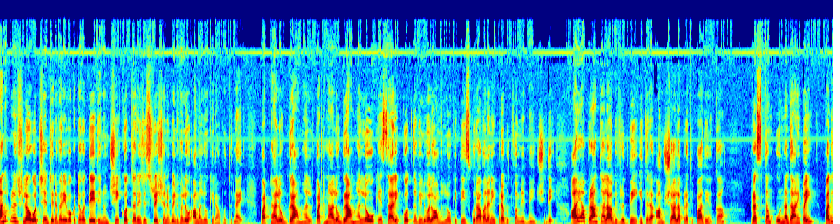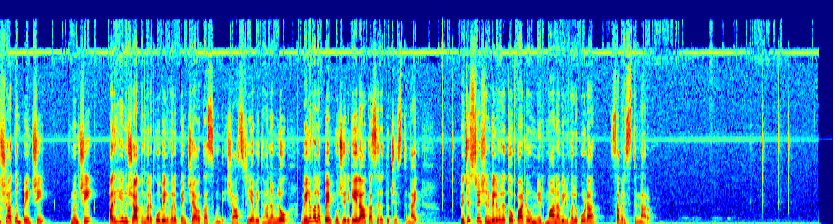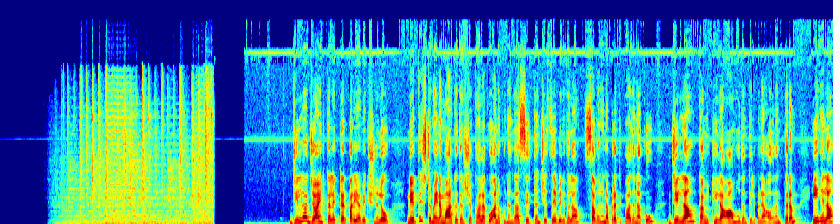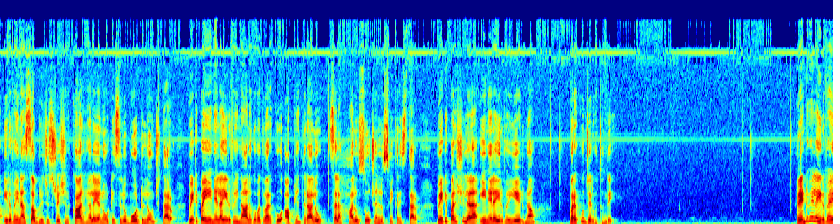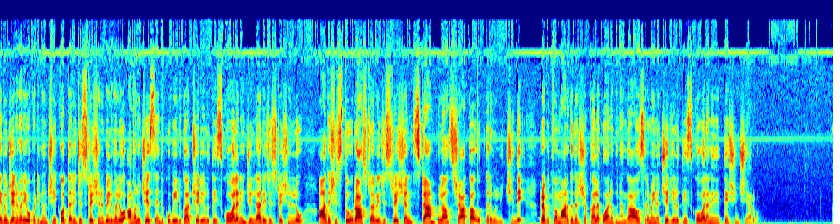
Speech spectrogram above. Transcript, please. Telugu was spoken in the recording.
ఆంధ్రప్రదేశ్లో వచ్చే జనవరి ఒకటవ తేదీ నుంచి కొత్త రిజిస్ట్రేషన్ విలువలు అమల్లోకి రాబోతున్నాయి. పట్టాలు గ్రామ పట్టణాలు గ్రామాల్లో ఒకేసారి కొత్త విలువలు అమల్లోకి తీసుకురావాలని ప్రభుత్వం నిర్ణయించింది. ఆయా ప్రాంతాల అభివృద్ధి ఇతర అంశాల ప్రతిపాదిక ప్రస్తుతం ఉన్నదానిపై పది శాతం పెంచి నుంచి పదిహేను శాతం వరకు విలువలు పెంచే అవకాశం ఉంది. శాస్త్రీయ విధానంలో విలువల పెంపు జరిగేలా కసరత్తు చేస్తున్నాయి. రిజిస్ట్రేషన్ విలువలతో పాటు నిర్మాణ విలువలు కూడా సవరిస్తున్నారు. జిల్లా జాయింట్ కలెక్టర్ పర్యవేక్షణలో నిర్దిష్టమైన మార్గదర్శకాలకు అనుగుణంగా సిద్ధం చేసే విలువల సవరణ ప్రతిపాదనకు జిల్లా కమిటీల ఆమోదం తెలిపిన అనంతరం ఈ నెల ఇరవైన సబ్ రిజిస్ట్రేషన్ కార్యాలయ నోటీసులు బోర్డుల్లో ఉంచుతారు. వీటిపై ఈ నెల ఇరవై నాలుగవ వరకు అభ్యంతరాలు సలహాలు సూచనలు స్వీకరిస్తారు. వీటి పరిశీలన ఈ నెల ఇరవై ఏడున వరకు జరుగుతుంది. రెండు వేల ఇరవై ఐదు జనవరి ఒకటి నుంచి కొత్త రిజిస్ట్రేషన్ విలువలు అమలు చేసేందుకు వీలుగా చర్యలు తీసుకోవాలని జిల్లా రిజిస్ట్రేషన్లు ఆదేశిస్తూ రాష్ట్ర రిజిస్ట్రేషన్ స్టాంపుల శాఖ ఉత్తర్వులనిచ్చింది ప్రభుత్వ మార్గదర్శకాలకు అనుగుణంగా అవసరమైన చర్యలు తీసుకోవాలని నిర్దేశించారు.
